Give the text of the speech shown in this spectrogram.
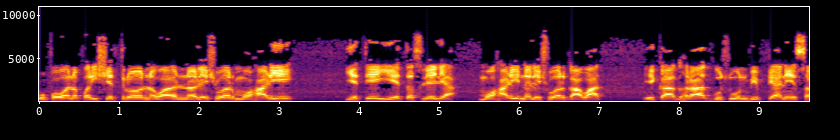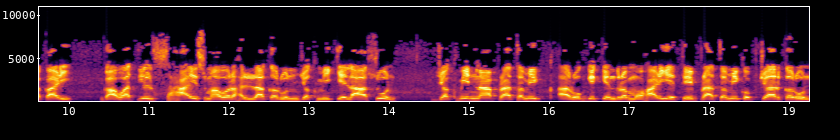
उपवनपरिक्षेत्र नवा नलेश्वर मोहाडी येथे येत असलेल्या मोहाडी नलेश्वर गावात एका घरात घुसून बिबट्याने सकाळी गावातील सहा इसमावर हल्ला करून जखमी केला असून जखमींना प्राथमिक आरोग्य केंद्र मोहाडी येथे प्राथमिक उपचार करून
